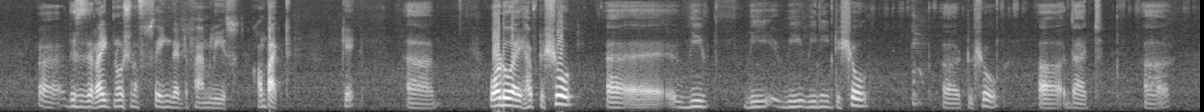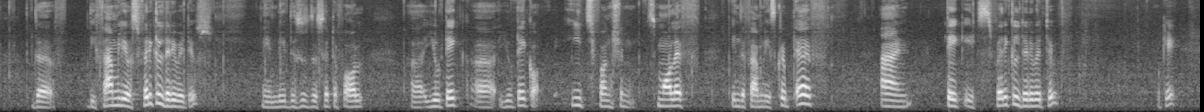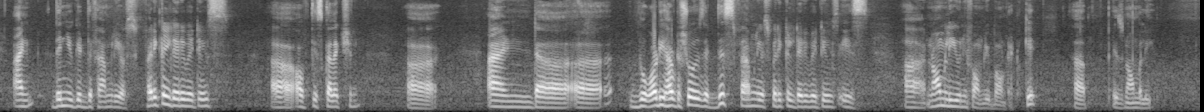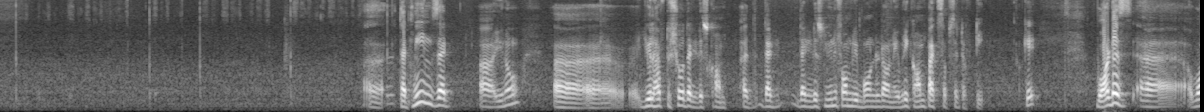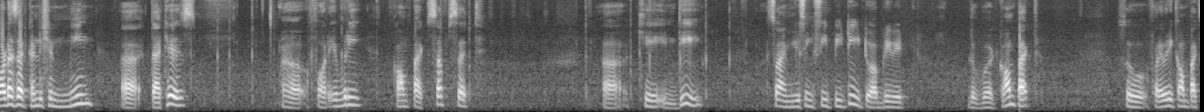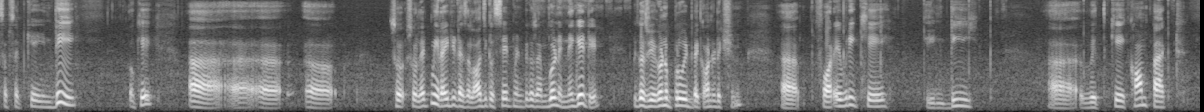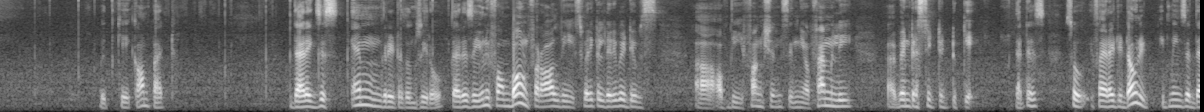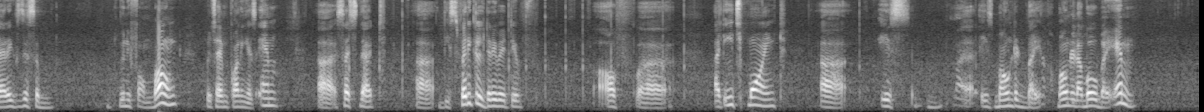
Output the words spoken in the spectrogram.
uh, this is the right notion of saying that the family is compact okay. Uh, what do I have to show uh, we, we, we, we need to show uh, to show uh, that the, the family of spherical derivatives namely this is the set of all you take you take each function small f in the family script f and take its spherical derivative okay and then you get the family of spherical derivatives uh, of this collection uh, and uh, uh, what you have to show is that this family of spherical derivatives is uh, normally uniformly bounded okay is normally that means that you know uh, you will have to show that it is uh, that that it is uniformly bounded on every compact subset of D. Okay, what does uh, what does that condition mean? that is, for every compact subset uh, K in D. So, I am using CPT to abbreviate the word compact. So, for every compact subset K in D, okay, uh, uh, uh, so, so let me write it as a logical statement because I am going to negate it because we are going to prove it by contradiction. Uh, for every K in D uh, with K compact, with K compact, there exists m greater than 0 there is a uniform bound for all the spherical derivatives uh, of the functions in your family uh, when restricted to k. That is so if I write it down it, it means that there exists a uniform bound which I am calling as m uh, such that uh, the spherical derivative of uh, at each point uh, is is bounded by bounded above by m.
